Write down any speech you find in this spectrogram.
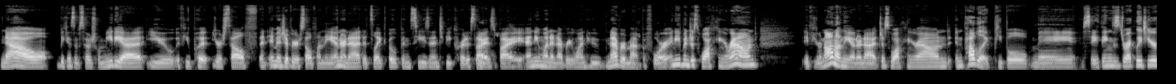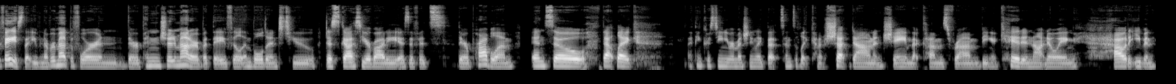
now because of social media you if you put yourself an image of yourself on the internet it's like open season to be criticized by anyone and everyone who've never met before and even just walking around if you're not on the internet, just walking around in public, people may say things directly to your face that you've never met before, and their opinion shouldn't matter, but they feel emboldened to discuss your body as if it's their problem. And so that, like, I think Christine, you were mentioning like that sense of like kind of shut down and shame that comes from being a kid and not knowing how to even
